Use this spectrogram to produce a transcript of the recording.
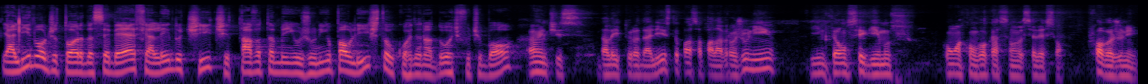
E ali no auditório da CBF, além do Tite, estava também o Juninho Paulista, o coordenador de futebol. Antes da leitura da lista, eu passo a palavra ao Juninho e então seguimos com a convocação da seleção. Por favor, Juninho.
